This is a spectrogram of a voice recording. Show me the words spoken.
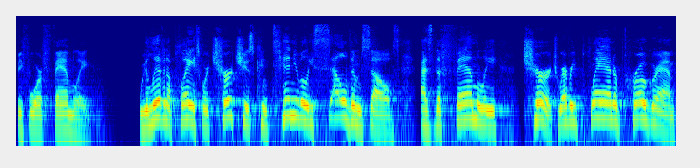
before family. We live in a place where churches continually sell themselves as the family church, where every plan or program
